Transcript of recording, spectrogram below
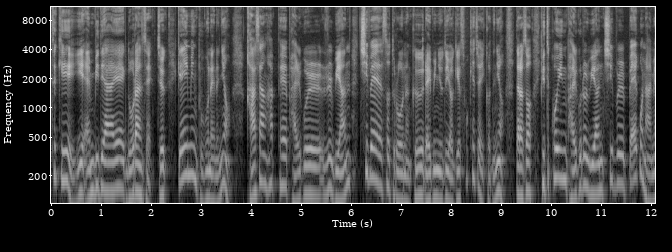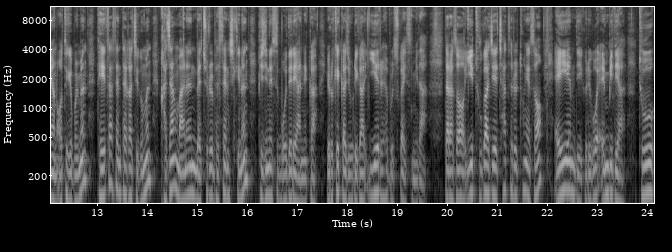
특히 이 엔비디아의 노란색, 즉 게이밍 부분에는요. 가상화폐 발굴을 위한 칩에서 들어오는 그 레비뉴도 여기에 속해져 있거든요. 따라서 비트코인 발굴을 위한 칩을 빼고 나면 어떻게 보면 데이터 센터가 지금은 가장 많은 매출을 발생시키는 비즈니스 모델이 아닐까 이렇게까지 우리가 이해를 해볼 수가 있습니다. 따라서 이 두 가지의 차트를 통해서 AMD 그리고 엔비디아 두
